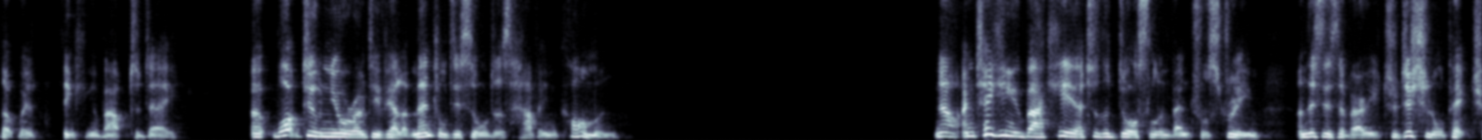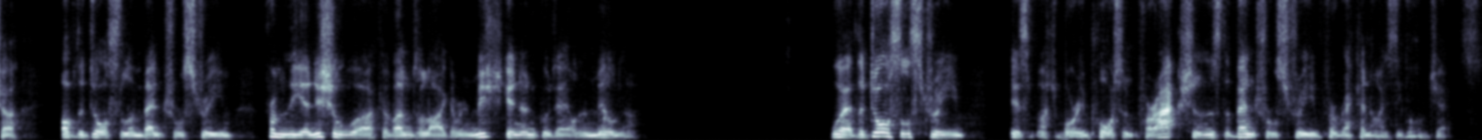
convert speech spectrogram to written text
that we're thinking about today. Uh, what do neurodevelopmental disorders have in common? Now, I'm taking you back here to the dorsal and ventral stream, and this is a very traditional picture of the dorsal and ventral stream from the initial work of Ungerleider and Mishkin and Goodale and Milner, where the dorsal stream is much more important for actions, the ventral stream for recognizing objects.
